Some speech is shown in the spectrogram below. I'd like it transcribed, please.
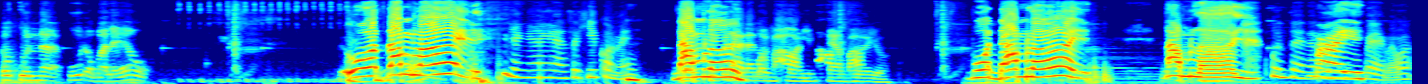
ก็คุณน่ะพูดออกมาแล้วโอ้ดำเลย ยังไงอะสคริปต์ก่อนไหมดำเลยเราเรามีแอมเภออยู่โบดดำเลยดำเลย คุณใจนะไม่แปลกแล้วอะ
